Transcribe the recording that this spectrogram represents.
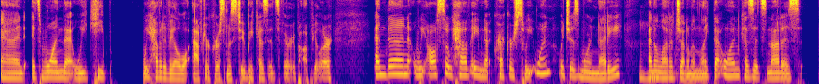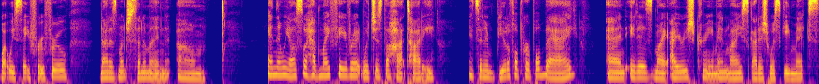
And it's one that we keep, we have it available after Christmas too, because it's very popular. And then we also have a nutcracker sweet one, which is more nutty. And a lot of gentlemen like that one because it's not as, what we say, frou frou, not as much cinnamon. Um, and then we also have my favorite, which is the hot toddy. It's in a beautiful purple bag. And it is my Irish cream and my Scottish whiskey mix.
